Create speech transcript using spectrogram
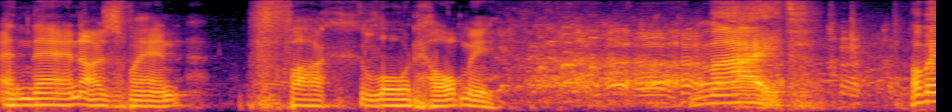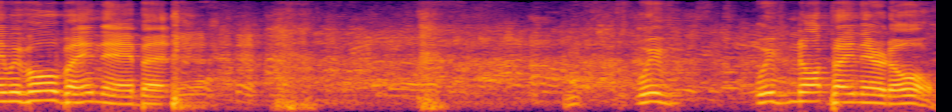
And then I just went, fuck, Lord help me. Mate. I mean, we've all been there, but we've we've not been there at all.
